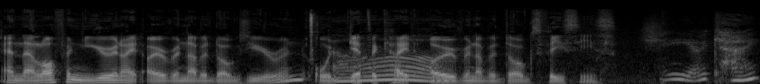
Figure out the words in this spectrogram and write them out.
And they'll often urinate over another dog's urine or defecate Oh. over another dog's feces. Gee, okay.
